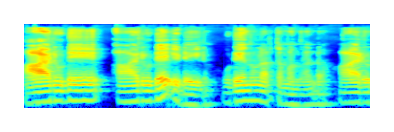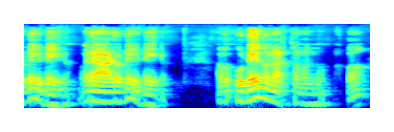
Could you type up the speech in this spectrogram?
ആരുടെ ആരുടെ ഇടയിലും. ഉടേ എന്നുള്ള അർത്ഥം വന്നു കണ്ടോ? ആരുടെ ഇടയിലും. ഒരാളുടെ ഇടയിലും. അപ്പോൾ ഉടേ എന്നുള്ള അർത്ഥം വന്നു. അപ്പോൾ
